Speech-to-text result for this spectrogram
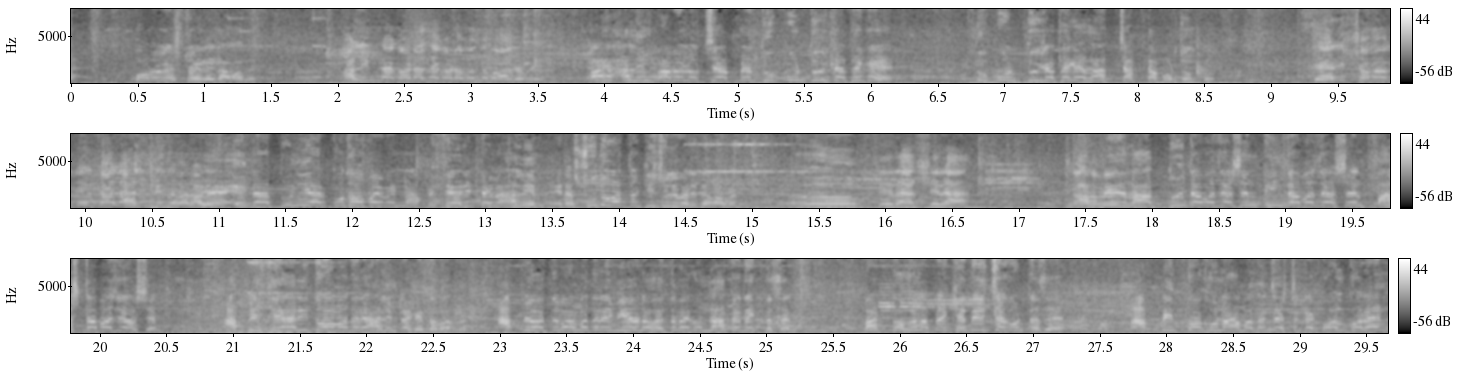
বড় রেস্টুরেন্ট এটা আমাদের। হালিমটা কটা থেকে কটা পর্যন্ত পাওয়া যাবে? ভাই হালিম পাবেন হচ্ছে আপনি দুপুর দুইটা থেকে দুপুর দুইটা থেকে রাত চারটা পর্যন্ত। স্যারির সময় কেউ চাইলে হালিম খেতে পারবে। মানে এটা দুনিয়ার কোথাও পাবেন না আপনি সেয়ারির টাইমে হালিম। এটা শুধুমাত্র খিচুড়ি বাড়িতে পাবেন। ও সেরা সেরা। আপনি রাত দুইটা বাজে আসেন, তিনটা বাজে আসেন, পাঁচটা বাজে আসেন। আপনি সেয়ারি তো আমাদের হালিমটা খেতে পারবেন। আপনি হয়তো আমাদের এই ভিডিওটা হয়তো এখন রাতে দেখতেছেন বাট তখন আপনি খেতে ইচ্ছা করতেছে। আপনি তখন আমাদের জাস্ট কল করেন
